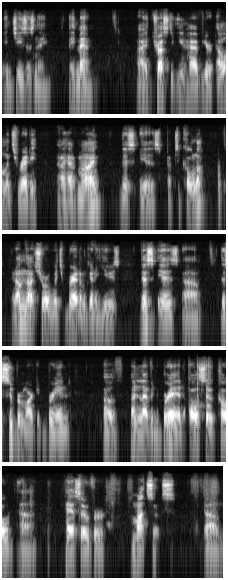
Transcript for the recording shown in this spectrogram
In Jesus' name, amen. I trust that you have your elements ready. I have mine. This is Pepsi Cola. And I'm not sure which bread I'm going to use. This is uh, the supermarket brand of unleavened bread, also called uh, Passover matzos. Um,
